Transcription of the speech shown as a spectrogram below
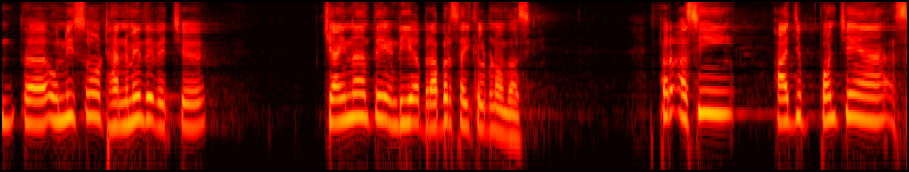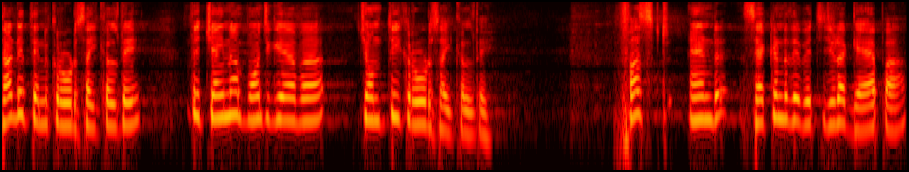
ਅ, 1998 ਦੇ ਵਿੱਚ ਚਾਈਨਾ ਤੇ ਇੰਡੀਆ ਬਰਾਬਰ ਸਾਈਕਲ ਬਣਾਉਂਦਾ ਸੀ। ਪਰ ਅਸੀਂ ਅੱਜ ਪਹੁੰਚੇ ਆ 3.5 ਕਰੋੜ ਸਾਈਕਲ ਤੇ ਤੇ ਚਾਈਨਾ ਪਹੁੰਚ ਗਿਆ ਵਾ 34 ਕਰੋੜ ਸਾਈਕਲ ਤੇ। ਫਸਟ ਐਂਡ ਸੈਕੰਡ ਦੇ ਵਿੱਚ ਜਿਹੜਾ ਗੈਪ ਆ,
